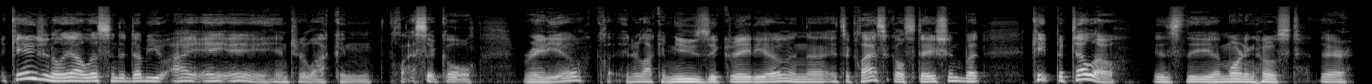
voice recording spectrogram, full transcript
occasionally I'll listen to WIAA, Interlochen Classical Radio, Interlochen Music Radio, and uh, it's a classical station, but Kate Botello is the uh, morning host there.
